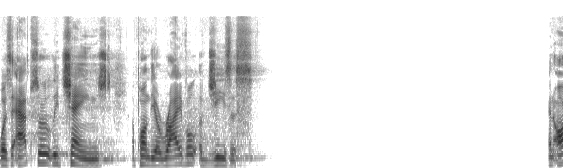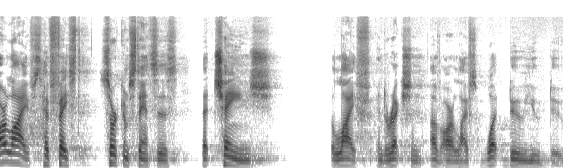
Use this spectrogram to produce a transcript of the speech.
was absolutely changed upon the arrival of Jesus. And our lives have faced circumstances that change the life and direction of our lives. What do you do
